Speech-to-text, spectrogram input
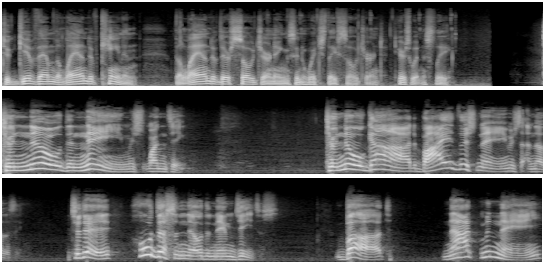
to give them the land of Canaan, the land of their sojournings in which they sojourned. Here's Witness Lee. To know the name is one thing. To know God by this name is another thing. Today, who doesn't know the name Jesus? But not many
